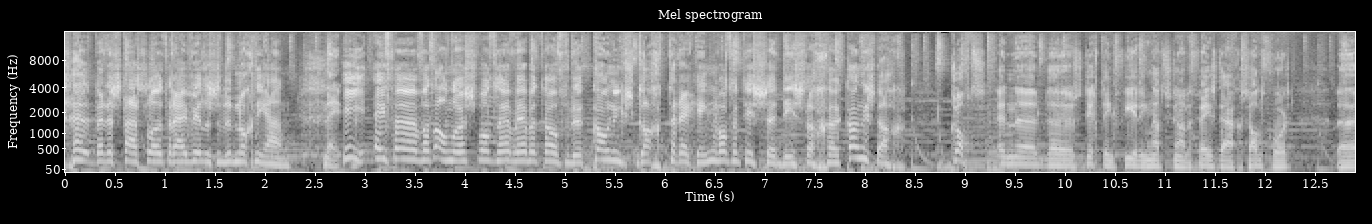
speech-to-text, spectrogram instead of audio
bij de staatsloterij willen ze er nog niet aan. Nee. Hey, even wat anders, want we hebben het over de Koningsdagtrekking, want het is dinsdag Koningsdag. Klopt. En de stichting Viering Nationale Feestdagen Zandvoort... eh,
